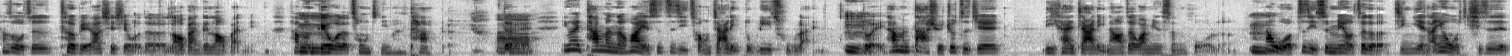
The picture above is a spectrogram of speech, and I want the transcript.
像是我就是特别要谢谢我的老板跟老板娘，他们给我的冲击蛮大的。嗯、对，哦、因为他们的话也是自己从家里独立出来，嗯，对他们大学就直接离开家里，然后在外面生活了。嗯，那我自己是没有这个经验啦，因为我其实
